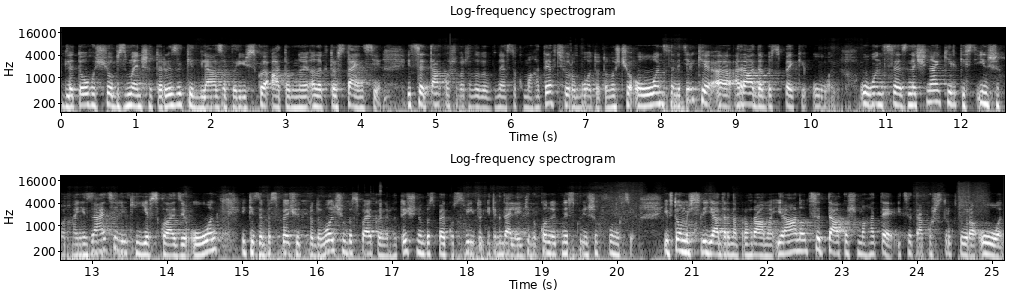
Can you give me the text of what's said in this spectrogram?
для того, щоб зменшити ризики для Запорізької атомної електростанції. І це також важливий внесок МАГАТЕ в цю роботу, тому що ООН це не тільки е, Рада безпеки ООН, ООН це значна кількість інших організацій, які є в складі ООН, які забезпечують продовольчу безпеку, енергетичну безпеку світу і так далі, які виконують низку інших функцій, і в тому числі ядерна програма Ірану. Це також МАГАТЕ, і це також структура ООН.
